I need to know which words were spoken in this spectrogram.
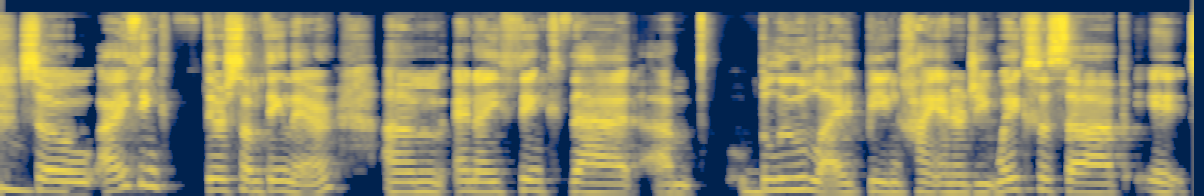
Mm. So I think there's something there, um, and I think that um, blue light being high energy wakes us up. It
